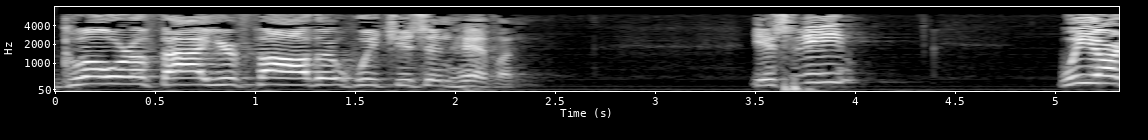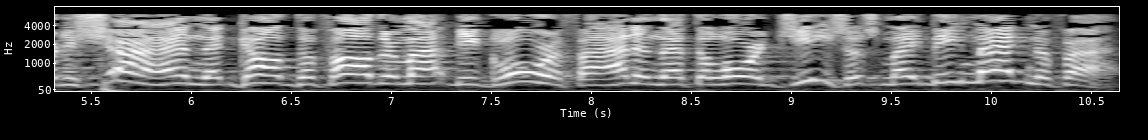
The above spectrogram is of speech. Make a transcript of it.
Glorify your Father which is in heaven. You see, we are to shine that God the Father might be glorified and that the Lord Jesus may be magnified.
